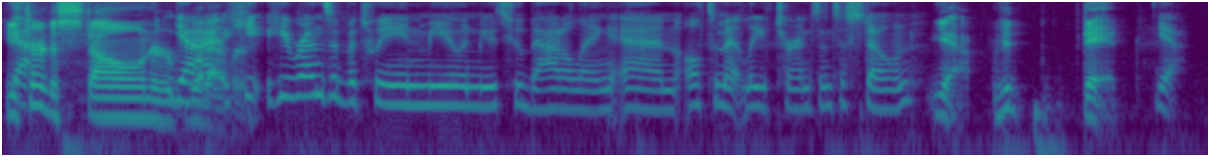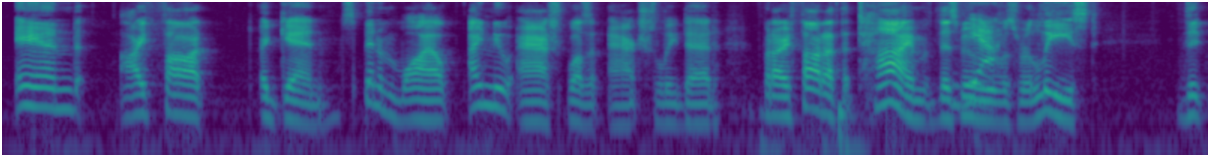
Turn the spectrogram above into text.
He's Yeah. turned to stone or Yeah, whatever. he he runs in between Mew and Mewtwo battling, and ultimately turns into stone. Yeah, he dead. Yeah. And I thought, again, it's been a while. I knew Ash wasn't actually dead, but I thought at the time this movie Yeah. was released, the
